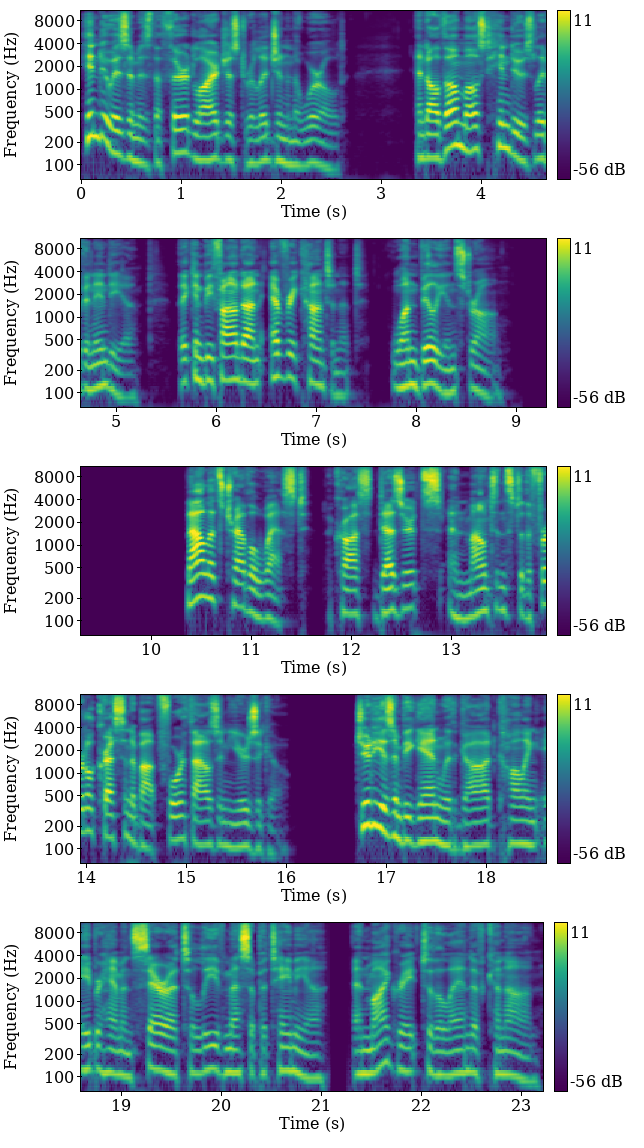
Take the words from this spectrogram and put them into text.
Hinduism is the third largest religion in the world, and although most Hindus live in India, they can be found on every continent, one billion strong. Now let's travel west, across deserts and mountains to the Fertile Crescent about 4,000 years ago. Judaism began with God calling Abraham and Sarah to leave Mesopotamia and migrate to the land of Canaan.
